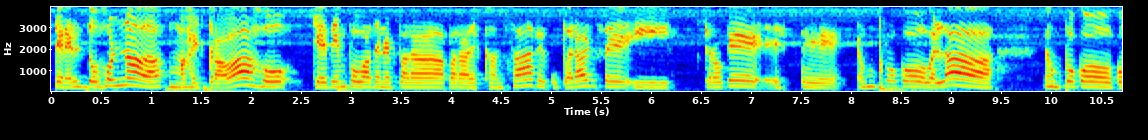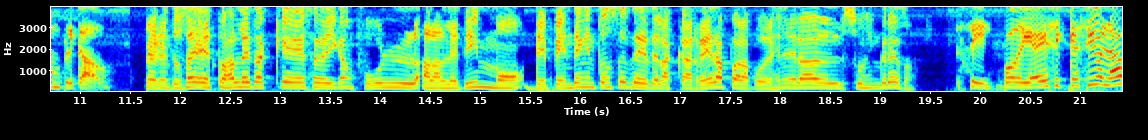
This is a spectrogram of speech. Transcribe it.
tener dos jornadas más el trabajo, qué tiempo va a tener para, para descansar, recuperarse y creo que este es un poco, ¿verdad? Es un poco complicado. Pero entonces estos atletas que se dedican full al atletismo dependen entonces de, de las carreras para poder generar sus ingresos. Sí, podría decir que sí, ¿verdad?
